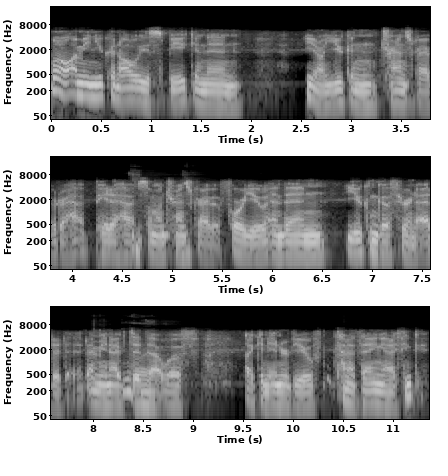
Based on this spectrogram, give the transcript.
Well, I mean, you can always speak, and then you know you can transcribe it or have, pay to have someone transcribe it for you, and then you can go through and edit it. I mean, I did that with like an interview kind of thing, and I think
